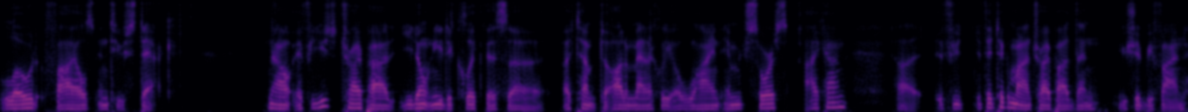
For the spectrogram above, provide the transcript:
Load Files into Stack. Now, if you use a tripod, you don't need to click this uh, Attempt to automatically align image source icon. Uh, if you if they took them on a tripod, then you should be fine.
